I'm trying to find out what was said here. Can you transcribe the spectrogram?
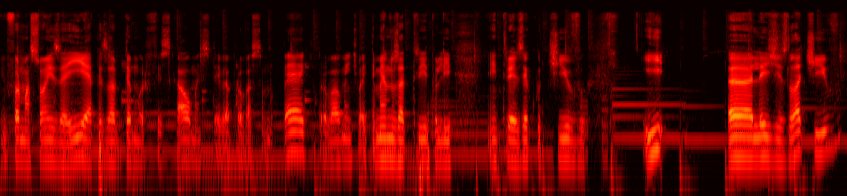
informações aí, apesar do temor fiscal, mas teve a aprovação do PEC, provavelmente vai ter menos atrito ali entre executivo e uh, legislativo.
